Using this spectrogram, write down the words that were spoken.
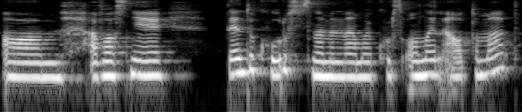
um, a vlastne tento kurz, znamená môj kurz Online Automat,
